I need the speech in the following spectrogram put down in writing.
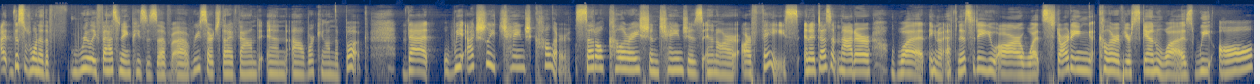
I, this was one of the f- really fascinating pieces of uh, research that I found in uh, working on the book that we actually change color. Subtle coloration changes in our, our face. And it doesn't matter what, you know, ethnicity you are, what starting color of your skin was. We all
